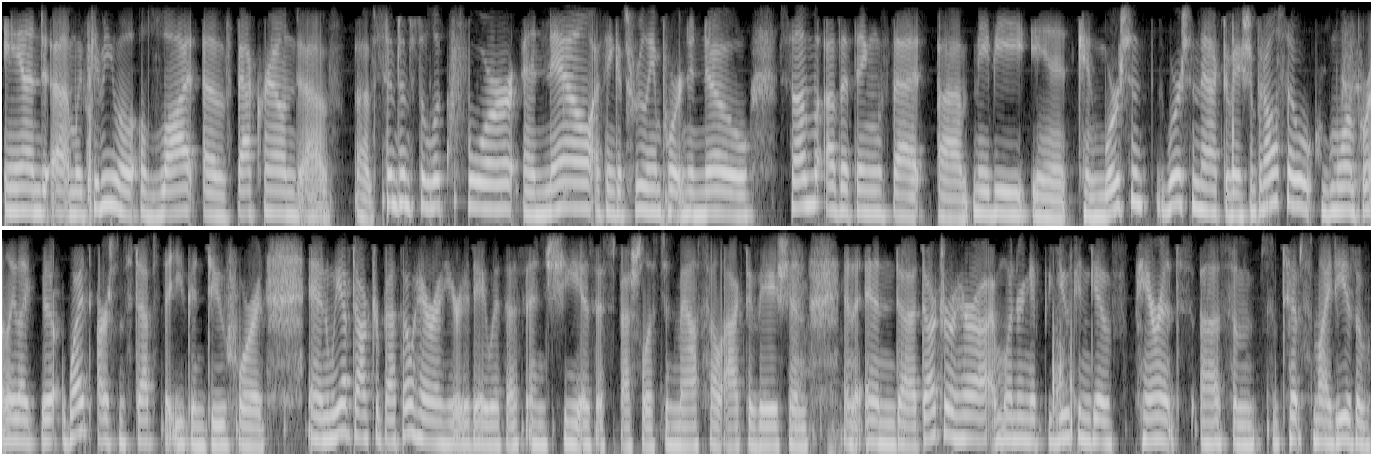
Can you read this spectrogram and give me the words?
And um, we've given you a, a lot of background of uh, symptoms to look for, and now I think it's really important to know some of the things that um, maybe can worsen worsen the activation, but also more importantly, like what are some steps that you can do for it? And we have Dr. Beth O'Hara here today with us, and she is a specialist in mast cell activation. And, and uh, Dr. O'Hara, I'm wondering if you can give parents uh, some some tips, some ideas of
